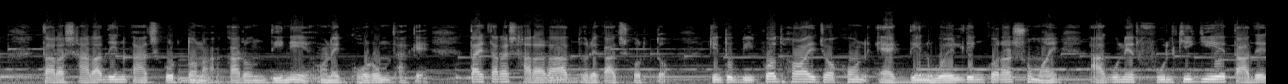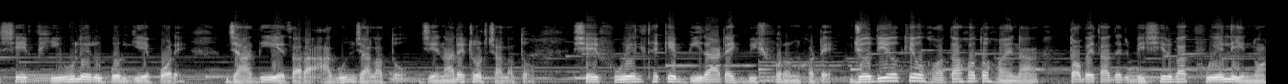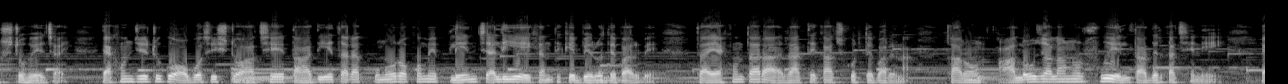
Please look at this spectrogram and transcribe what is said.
তারা সারা দিন কাজ করত না, কারণ দিনে অনেক গরম থাকে, তাই তারা সারা রাত ধরে কাজ করত। কিন্তু বিপদ হয় যখন একদিন ওয়েল্ডিং করার সময় আগুনের ফুলকি গিয়ে তাদের সেই ফিউলের উপর গিয়ে পড়ে, যা দিয়ে তারা আগুন জ্বালাতো জেনারেটর চালাতো। সেই ফুয়েল থেকে বিরাট এক বিস্ফোরণ ঘটে। যদিও কেউ হতাহত হয় না, তবে তাদের বেশিরভাগ ফুয়েলই নষ্ট হয়ে যায়। এখন যেটুকু অবশিষ্ট আছে, তা দিয়ে তারা কোনো রকমে প্লেন চালিয়ে এখান থেকে বেরোতে পারবে। তাই এখন তারা রাতে কাজ করতে পারে না। কারণ আলো জ্বালানোর ফুয়েল তাদের কাছে নেই।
